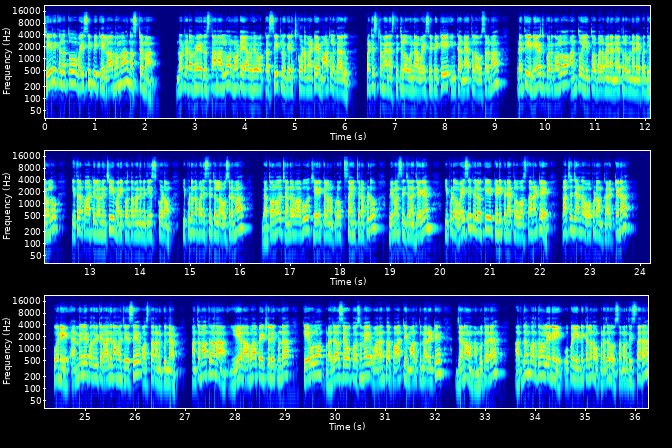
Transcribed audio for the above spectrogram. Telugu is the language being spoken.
చేరికలతో వైసీపీకి లాభమా నష్టమా? నూట డెబ్బై ఐదు స్థానాల్లో నూట యాభై ఒక్క సీట్లు గెలుచుకోవడం అంటే మాటలు కాదు. పటిష్టమైన స్థితిలో ఉన్న వైసీపీకి ఇంకా నేతలు అవసరమా? ప్రతి నియోజకవర్గంలో అంతో ఇంతో బలమైన నేతలు ఉన్న నేపథ్యంలో ఇతర పార్టీల నుంచి మరికొంతమందిని తీసుకోవడం ఇప్పుడున్న పరిస్థితుల్లో అవసరమా? గతంలో చంద్రబాబు చేరికలను ప్రోత్సహించినప్పుడు విమర్శించిన జగన్ ఇప్పుడు వైసీపీలోకి టీడీపీ నేతలు వస్తానంటే పచ్చ జెండా ఊపడం కరెక్టేనా? పోనీ ఎమ్మెల్యే పదవికి రాజీనామా చేసే వస్తారనుకుందాం. అంత మాత్రాన ఏ లాభాపేక్ష లేకుండా కేవలం ప్రజాసేవ కోసమే వారంతా పార్టీ మారుతున్నారంటే జనం నమ్ముతారా? అర్థం పర్థం లేని ఉప ఎన్నికలను ప్రజలు సమర్థిస్తారా?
